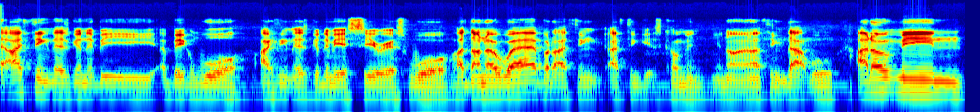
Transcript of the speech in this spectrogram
I think there's going to be a big war. I think there's going to be a serious war. I don't know where, but I think I think it's coming. You know, and I think that will. I don't mean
